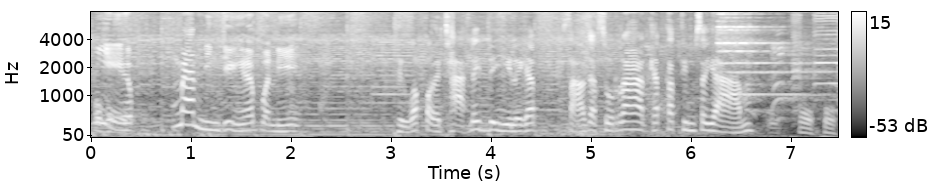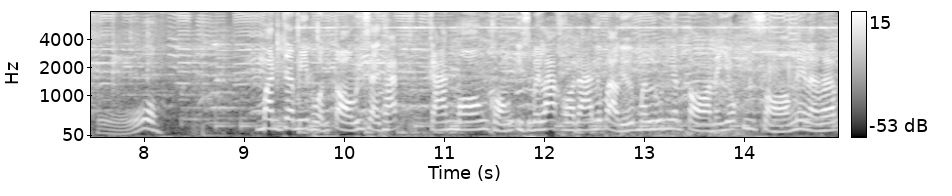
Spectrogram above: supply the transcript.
โอ้โหนี่ครับแม่นจริงๆครับวันนี้ ถือว่าเปิดฉากได้ดีเลยครับ สาวจากสุราษฎร์ครับทัพทิมสยาม โอ้โหโหมันจะมีผลต่อวิสัยทัศน์การมองของอิสเบลล่าคอร์ดานหรือเปล่าเดี๋ยวมาลุ้นกันต่อในยกที่2นี่แหละครับ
